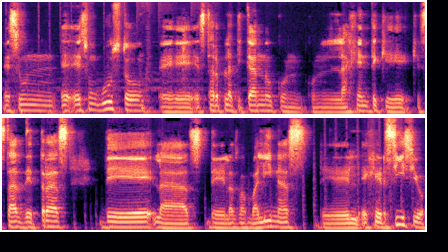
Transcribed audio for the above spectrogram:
Es un, e, es un gusto eh, estar platicando con, la gente que, está detrás de las, de las bambalinas del ejercicio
